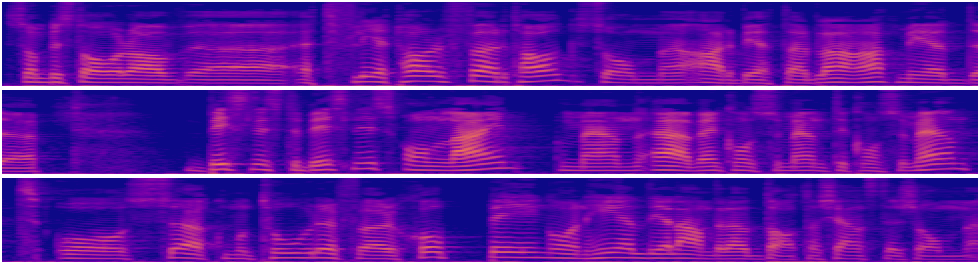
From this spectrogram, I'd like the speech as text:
som består av eh, ett flertal företag som eh, arbetar bland annat med eh, business to business online, men även konsument till konsument och sökmotorer för shopping och en hel del andra datatjänster som eh,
